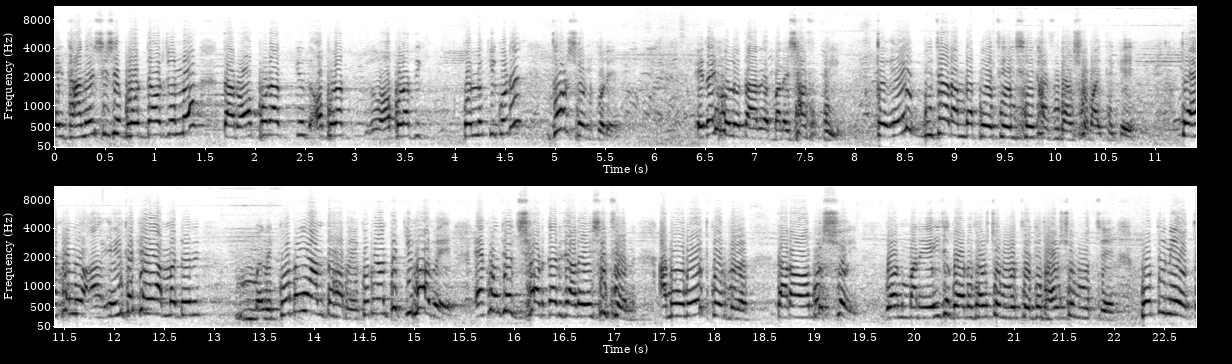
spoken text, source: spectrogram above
এই ধানের শেষে ভোট দেওয়ার জন্য তার অপরাধকে অপরাধ, অপরাধী করল কি করে? ধর্ষণ করে। এটাই হলো তার মানে শাস্তি। তো এই বিচার আমরা পেয়েছি এই শেখ হাসিনার সময় থেকে। তো এখন এইটাকে আমাদের মানে কমিয়ে আনতে হবে। কমিয়ে আনতে কীভাবে? এখন যে সরকার যারা এসেছেন, আমি অনুরোধ করব, তারা অবশ্যই গণ মানে এই যে গণধর্ষণ হচ্ছে যে ধর্ষণ হচ্ছে প্রতিনিয়ত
